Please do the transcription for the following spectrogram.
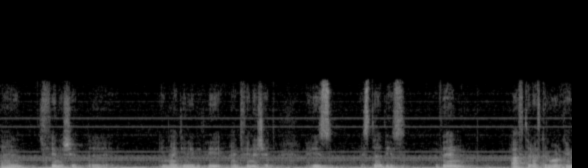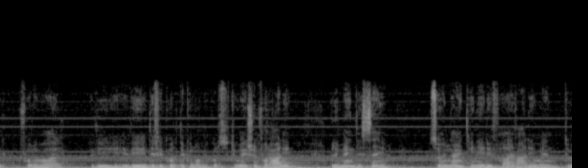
and finished it uh, in 1983 and finished his studies. Then, after after working for a while, the the difficult economical situation for Ali remained the same. So in 1985, Ali went to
